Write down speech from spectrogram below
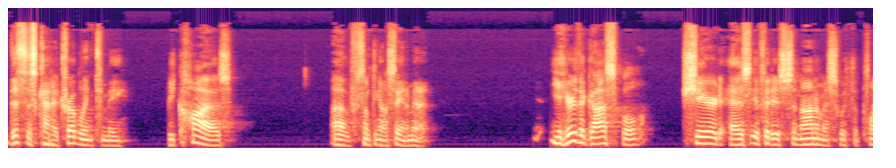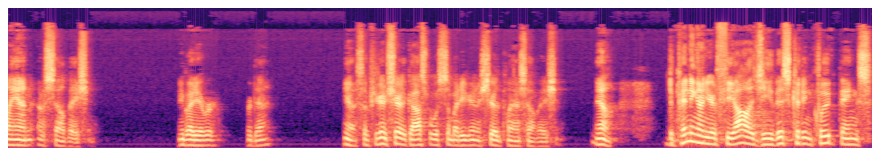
this is kind of troubling to me because of something I'll say in a minute. You hear the gospel shared as if it is synonymous with the plan of salvation. Anybody ever heard that? Yeah, so if you're going to share the gospel with somebody, you're going to share the plan of salvation. Now, depending on your theology, this could include things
